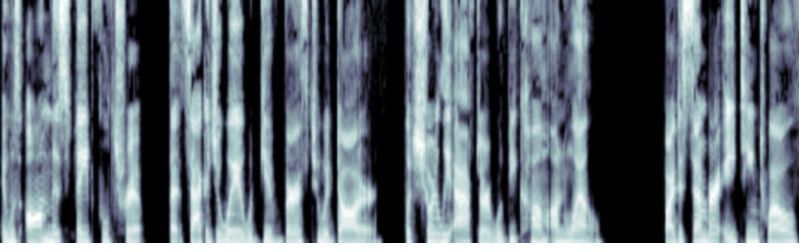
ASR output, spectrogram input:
It was on this fateful trip that Sacagawea would give birth to a daughter, but shortly after would become unwell. By December 1812,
